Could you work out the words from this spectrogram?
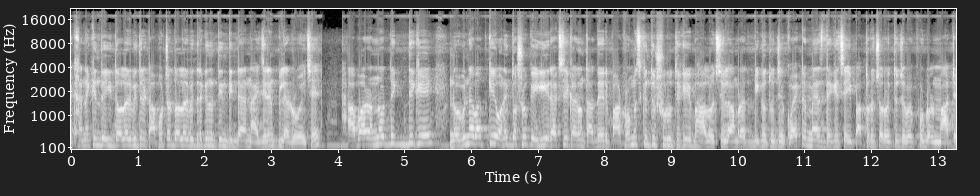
এখানে কিন্তু এই দলের ভিতরে টাপুরচর দলের ভিতরে কিন্তু তিন তিনটা নাইজেরিয়ান প্লেয়ার রয়েছে। আবার অন্য দিক থেকে নবীনাবাদকে অনেক দর্শক এগিয়ে রাখছে, কারণ তাদের পারফরমেন্স কিন্তু শুরু থেকেই ভালো ছিল। আমরা বিগত যে কয়েকটা ম্যাচ দেখেছি, এই পাথরচর ঐতিহ্যবাহী ফুটবল মাঠে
